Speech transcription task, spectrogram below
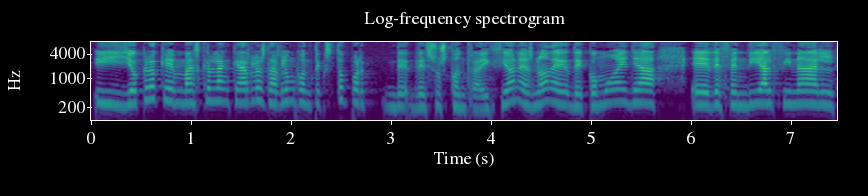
y yo creo que más que blanquearlo es darle un contexto por, de, sus contradicciones, ¿no? De, cómo ella eh, defendía al final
